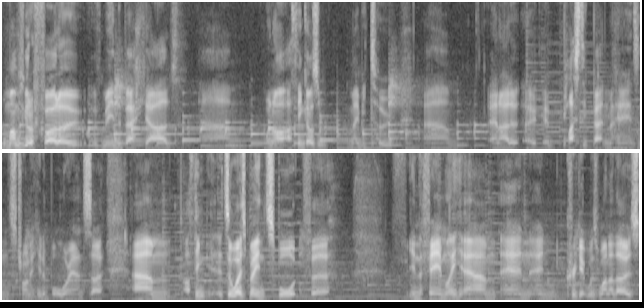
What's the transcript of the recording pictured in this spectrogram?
My mum's got a photo of me in the backyard um, when I, I, think I was maybe two. Um, and I had a, a, plastic bat in my hands and was trying to hit a ball around. So um, I think it's always been sport for in the family, um, and, and cricket was one of those.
